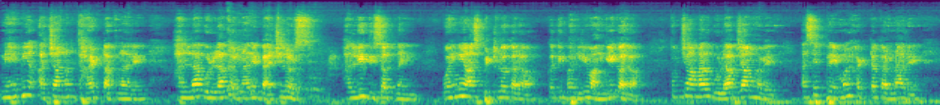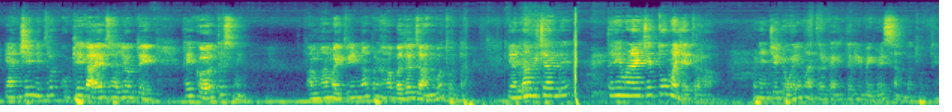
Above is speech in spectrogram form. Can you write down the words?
नेहमी अचानक धाड टाकणारे हल्ला गुल्ला करणारे बॅचलर्स हल्ली दिसत नाही. वहिनी आज पिठलं करा कधी भरली वांगी करा. तुमचे आम्हाला गुलाबजाम हवेत. असे प्रेमळ हट्ट करणारे यांचे मित्र कुठे गायब झाले होते काही कळतच नाही. आम्हा मैत्रिणींना पण हा बदल जाणवत होता. यांना विचारले तर हे म्हणायचे तू मजेत राहा. पण यांचे डोळे मात्र काहीतरी वेगळेच सांगत होते.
